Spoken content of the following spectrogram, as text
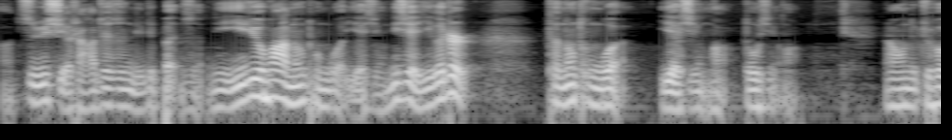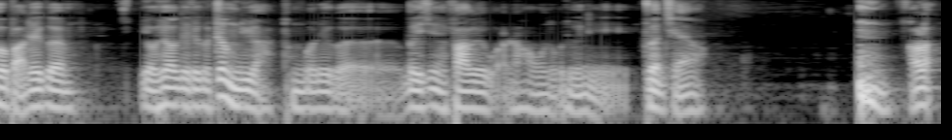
啊，至于写啥，这是你的本事。你一句话能通过也行，你写一个字儿，它能通过也行啊，都行啊。然后呢，最后把这个有效的这个证据啊，通过这个微信发给我，然后我就给你转钱啊。好了，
